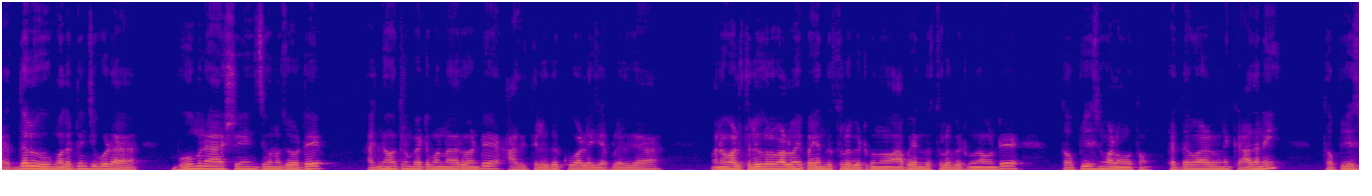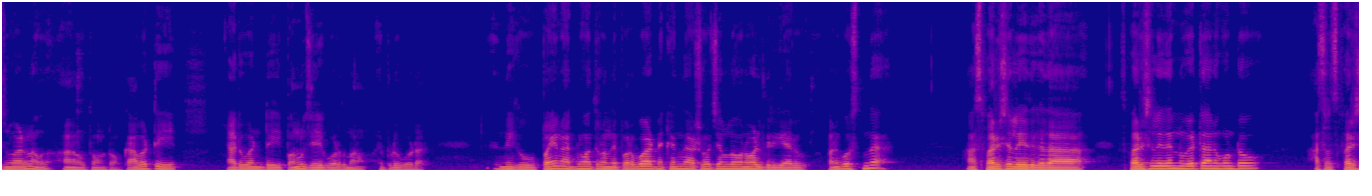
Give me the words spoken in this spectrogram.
పెద్దలు మొదటి నుంచి కూడా భూమిని ఆశ్రయించి ఉన్న చోటే అగ్నిహోత్రం పెట్టమన్నారు అంటే అది తెలుగు తక్కువ వాళ్ళే చెప్పలేదుగా. మనం వాళ్ళు తెలుగు వాళ్ళమై పై అంతస్తులో పెట్టుకుందాం ఆ పై అంతస్తులో పెట్టుకుందాం అంటే తప్పు చేసిన వాళ్ళం అవుతాం. పెద్దవాళ్ళని కాదని తప్పు చేసిన వాళ్ళని అవుతూ ఉంటాం. కాబట్టి అటువంటి పనులు చేయకూడదు మనం ఎప్పుడు కూడా. నీకు పైన అగ్నిహోత్రం ఉంది పొరపాటున కింద శోచనలో ఉన్న వాళ్ళు తిరిగారు పనికొస్తుందా? ఆ స్పర్శ లేదు కదా. స్పర్శ లేదని నువ్వు ఎట్లా అనుకుంటావు? అసలు స్పర్శ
